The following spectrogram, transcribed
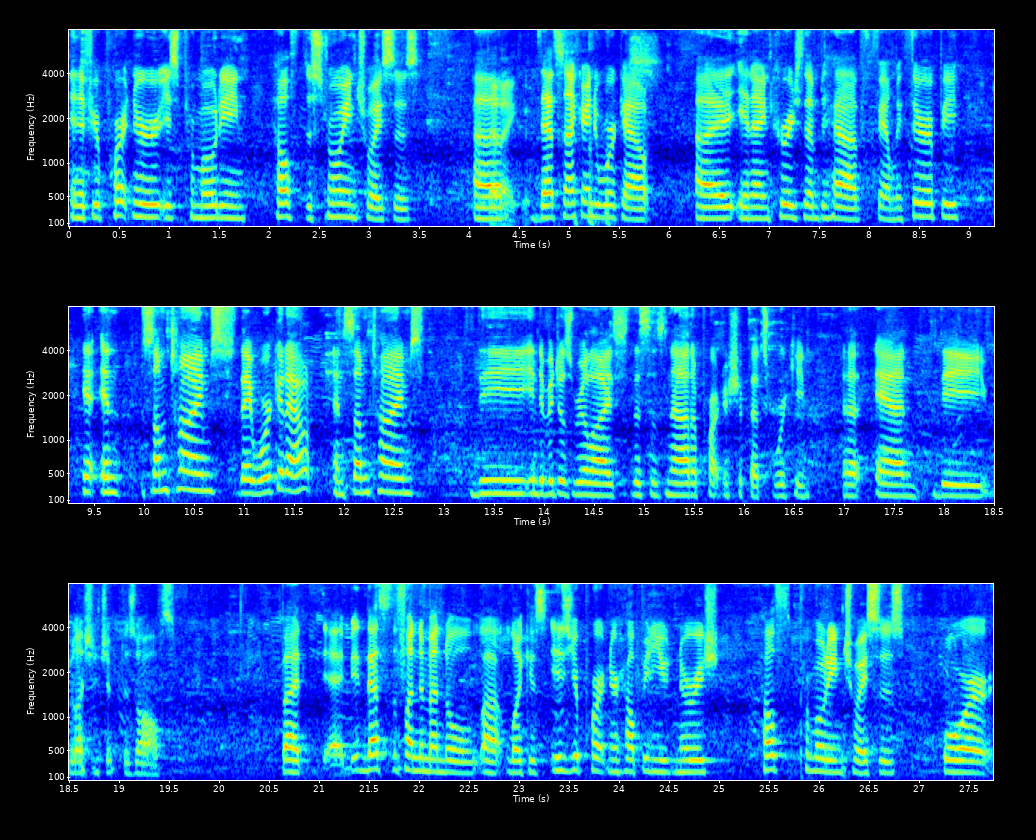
And if your partner is promoting health destroying choices, uh, that that's not going to work out. Uh, and I encourage them to have family therapy. And sometimes they work it out, and sometimes the individuals realize this is not a partnership that's working, uh, and the relationship dissolves. But uh, that's the fundamental uh, look: is is your partner helping you nourish health promoting choices or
